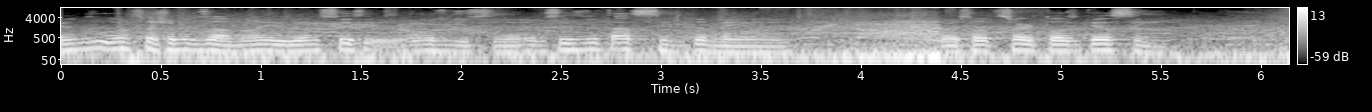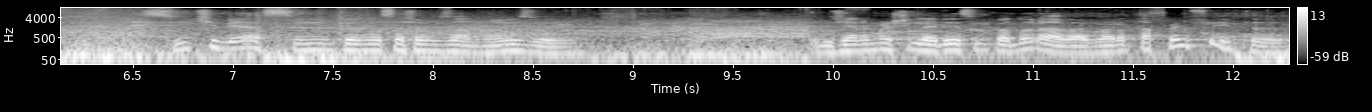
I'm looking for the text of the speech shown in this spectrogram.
Ganhando o lança-chama dos anões, eu não sei se. Vamos dizer, né? Eu não sei se ele tá assim também, né? O pessoal do Sartosa que é assim. Se tiver assim, que é o lança-chama dos anões, velho. Ele já era uma artilharia assim que eu adorava, agora tá perfeito, velho.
